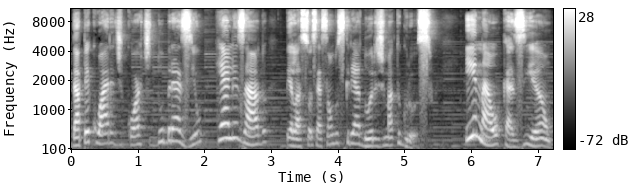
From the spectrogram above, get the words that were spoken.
da pecuária de corte do Brasil, realizado pela Associação dos Criadores de Mato Grosso. E na ocasião,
